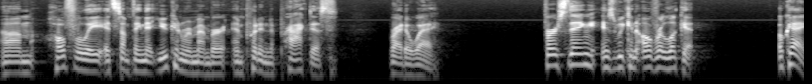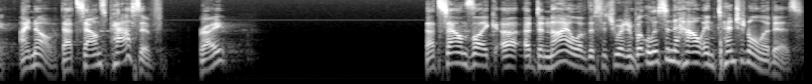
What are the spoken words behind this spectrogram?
um, hopefully it's something that you can remember and put into practice right away. First thing is we can overlook it. Okay, I know that sounds passive, right? That sounds like a, a denial of the situation, but listen to how intentional it is.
